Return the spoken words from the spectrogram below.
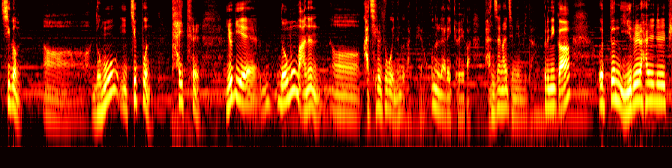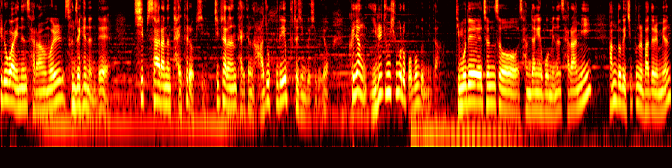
지금 어, 너무 이 직분, 타이틀 여기에 너무 많은 어, 가치를 두고 있는 것 같아요. 오늘날의 교회가 반성할 점입니다. 그러니까 어떤 일을 할 필요가 있는 사람을 선정했는데 집사라는 타이틀 없이 집사라는 타이틀은 아주 후대에 붙여진 것이고요. 그냥 일 중심으로 뽑은 겁니다. 디모데전서 3장에 보면은 사람이 감독의 직분을 받으려면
